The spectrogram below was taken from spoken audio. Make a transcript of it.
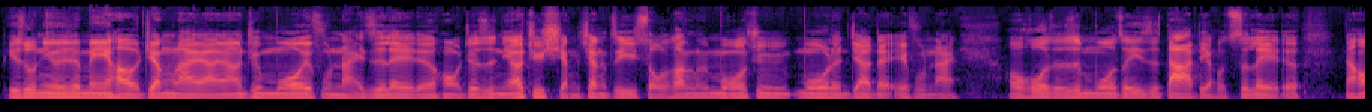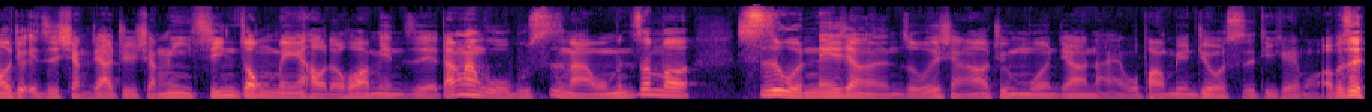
比如说你有一些美好将来啊，然后去摸 F 奶之类的，吼，就是你要去想象自己手上摸去摸人家的 F 奶。哦，或者是摸着一只大屌之类的，然后就一直想下去，想你心中美好的画面之类。当然我不是嘛，我们这么斯文内向的人，只会想要去摸人家的奶。我旁边就有实体可以摸，而、不是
